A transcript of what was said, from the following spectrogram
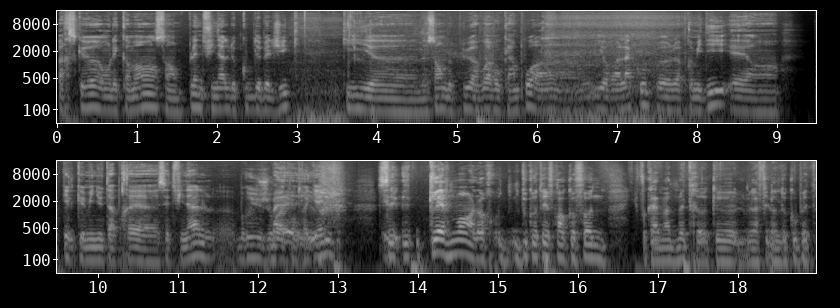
parce qu'on les commence en pleine finale de Coupe de Belgique qui euh, ne semble plus avoir aucun poids. Hein. Il y aura la coupe euh, l'après-midi et en quelques minutes après euh, cette finale, Bruges jouera contre Genk. C'est clairement, alors du côté francophone, il faut quand même admettre que la finale de coupe est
